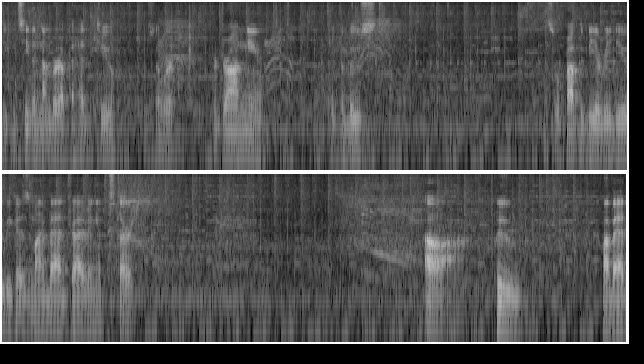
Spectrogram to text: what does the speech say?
You can see the number up ahead too, so we're we're drawing near. Get the boost. This will probably be a redo because my bad driving at the start. Ah, poo. My bad.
